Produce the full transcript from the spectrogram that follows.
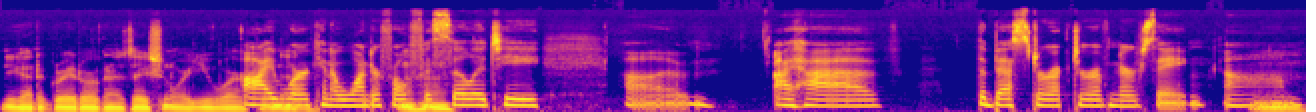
you got a great organization where you work. I work in a wonderful facility. Um, I have the best director of nursing. Um,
